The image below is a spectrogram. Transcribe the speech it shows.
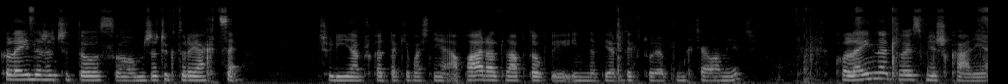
Kolejne rzeczy to są rzeczy, które ja chcę. Czyli na przykład takie właśnie aparat, laptop i inne pierdy, które bym chciała mieć. Kolejne to jest mieszkanie.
